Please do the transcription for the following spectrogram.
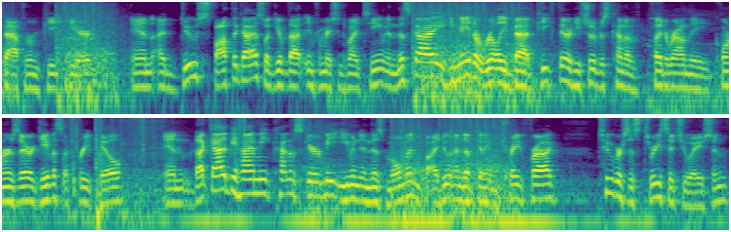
bathroom peek here. And I do spot the guy, so I give that information to my team. And this guy, he made a really bad peek there. He should have just kind of played around the corners there, gave us a free kill. And that guy behind me kind of scared me, even in this moment, but I do end up getting the trade frag. Two versus three situation.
